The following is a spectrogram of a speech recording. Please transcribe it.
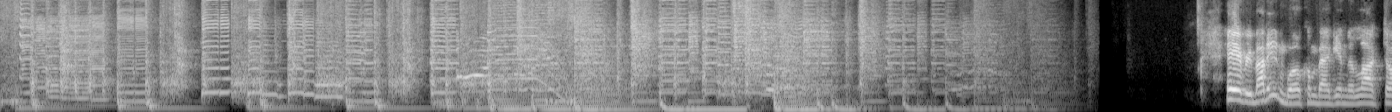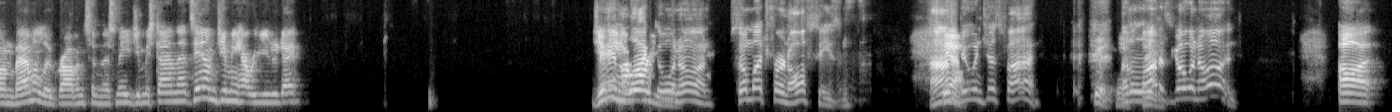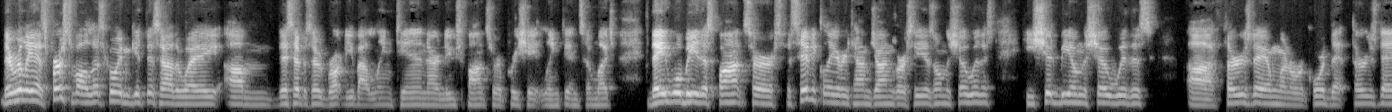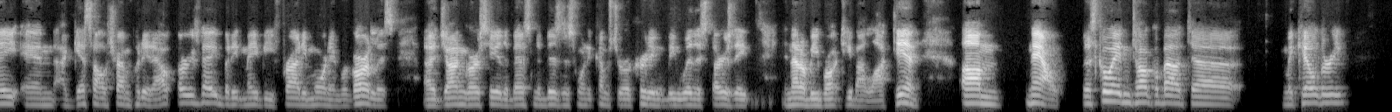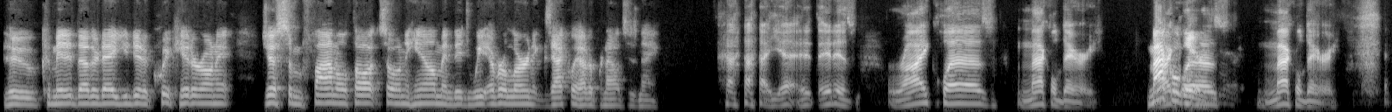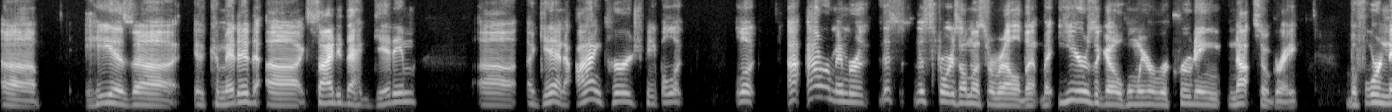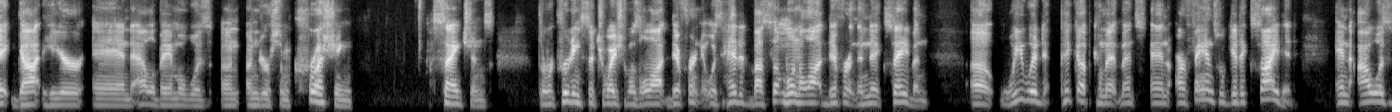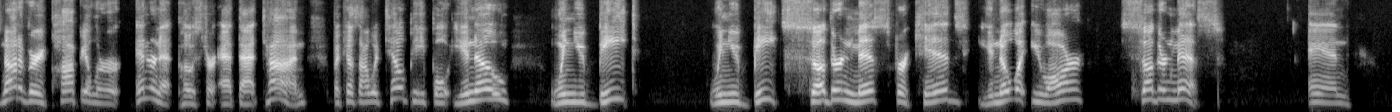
Hey, everybody, and welcome back into Locked On Bama. Luke Robinson, that's me. Jimmy Stein, that's him. Jimmy, how are you today? Jimmy, Man, a lot going on. So much for an off season. I'm yeah. doing just fine. Good. but a lot is going on. Uh, there really is. First of all, let's go ahead and get this out of the way. Um, this episode brought to you by LinkedIn, our new sponsor. Appreciate LinkedIn so much. They will be the sponsor specifically every time John Garcia is on the show with us. He should be on the show with us uh, Thursday. I'm going to record that Thursday, and I guess I'll try and put it out Thursday, but it may be Friday morning. Regardless, uh, John Garcia, the best in the business when it comes to recruiting, will be with us Thursday, and that'll be brought to you by LinkedIn. Um, now, let's go ahead and talk about uh, McElderry, who committed the other day. You did a quick hitter on it. Just some final thoughts on him, and did we ever learn exactly how to pronounce his name? yeah, it, it is Ryqueze McElderry. McElderry. McElderry. Uh, he is uh, committed. Uh, excited to get him. Uh, again, I encourage people. Look, look. I, I remember this. This story is almost irrelevant, but years ago when we were recruiting, not so great, before Nick got here, and Alabama was un, under some crushing sanctions. The recruiting situation was a lot different. It was headed by someone a lot different than Nick Saban. Uh, we would pick up commitments, and our fans would get excited. And I was not a very popular internet poster at that time because I would tell people, you know, when you beat when you beat Southern Miss for kids, you know what you are? Southern Miss. And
